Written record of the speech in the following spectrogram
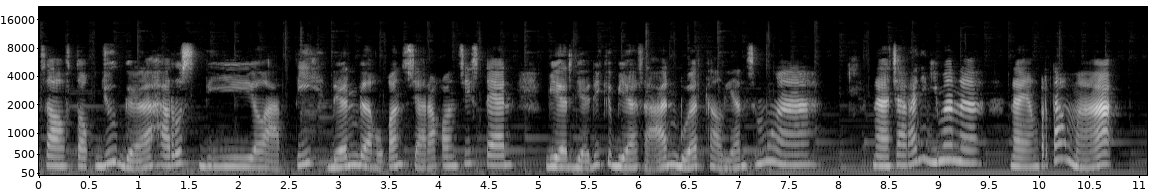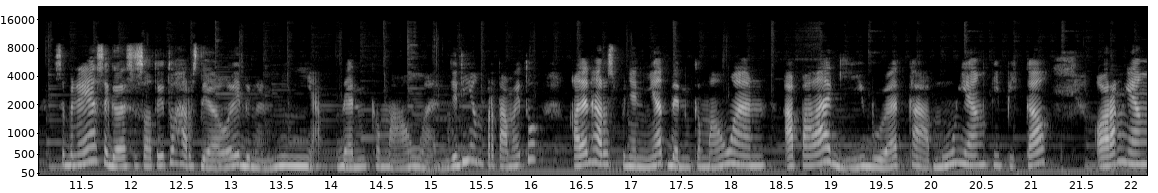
self-talk juga harus dilatih dan dilakukan secara konsisten biar jadi kebiasaan buat kalian semua. Nah, caranya gimana? Nah, yang pertama, sebenarnya segala sesuatu itu harus diawali dengan niat dan kemauan. Jadi yang pertama itu kalian harus punya niat dan kemauan. Apalagi buat kamu yang tipikal orang yang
